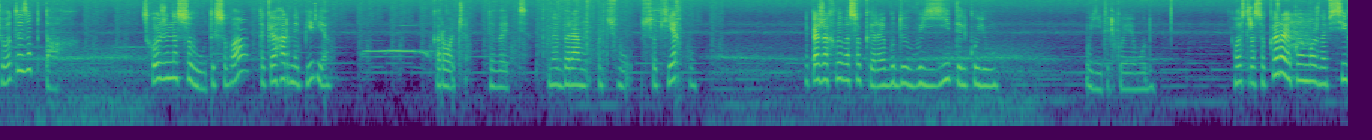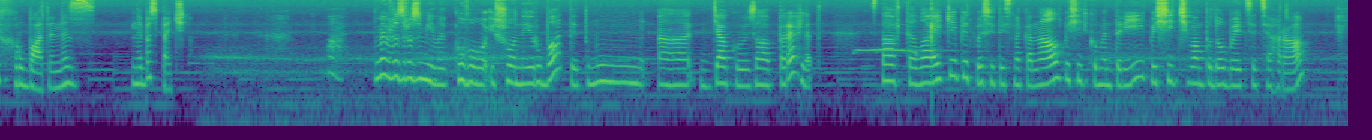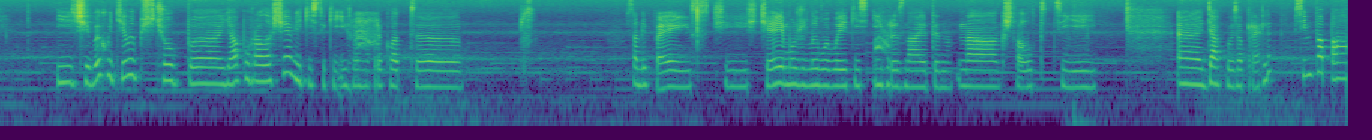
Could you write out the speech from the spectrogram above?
Що ти за птах? Схожий на сову. Ти сова? Таке гарне пір'я. Коротше, дивіться. Ми беремо оцю сокирку. Яка жахлива сокира, я буду воїтелькою. Воїтелькою я буду. Гостра сокира, якою можна всіх рубати. Нез... Небезпечно. Ми вже зрозуміли, кого і що не рубати, тому а, дякую за перегляд. Ставте лайки, підписуйтесь на канал, пишіть коментарі, пишіть, чи вам подобається ця гра. І чи ви хотіли б, щоб е, я пограла ще в якісь такі ігри, наприклад, е, Face, чи ще, можливо, ви якісь ігри знаєте на- кшталт цієї. Е, Дякую за перегляд. Всім па-па!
